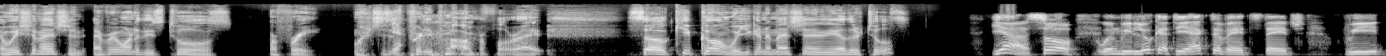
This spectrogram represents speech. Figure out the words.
And we should mention every one of these tools are free, which is yeah. pretty powerful, right? So keep going. Were you going to mention any other tools? Yeah. So when we look at the activate stage, we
